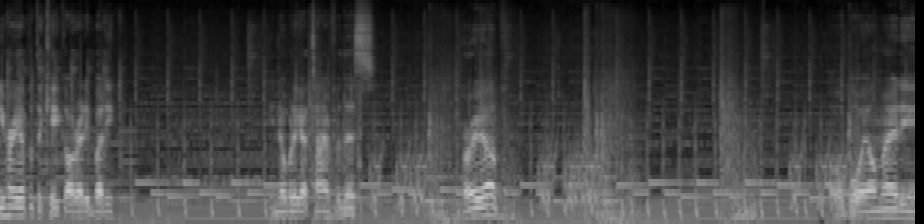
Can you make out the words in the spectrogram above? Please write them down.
Can you hurry up with the cake already, buddy? Ain't nobody got time for this. Hurry up! Oh boy almighty.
